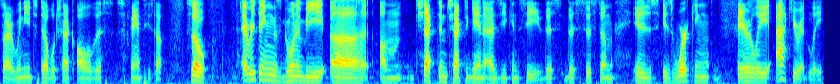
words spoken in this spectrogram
sorry, we need to double check all this fancy stuff. So everything's going to be uh, um, checked and checked again. As you can see, this this system is is working fairly accurately.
